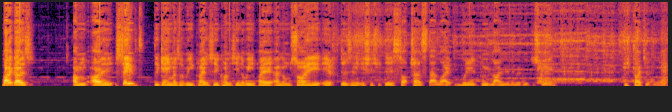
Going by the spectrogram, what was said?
Right, guys. Um, I saved the game as a replay, so you can't see the replay, and I'm sorry if there's any issues with this, such as that like weird blue line in the middle of the screen. Just try to ignore it.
